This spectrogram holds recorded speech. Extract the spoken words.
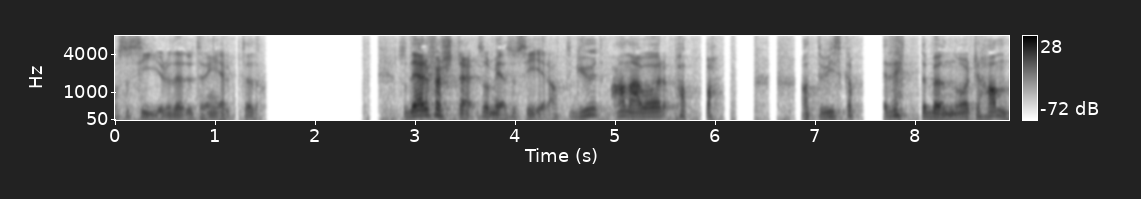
Og så sier du det du trenger hjelp til. da. Så det er det første som Jesus sier. At Gud, han er vår pappa. At vi skal rette bønnen vår til han,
